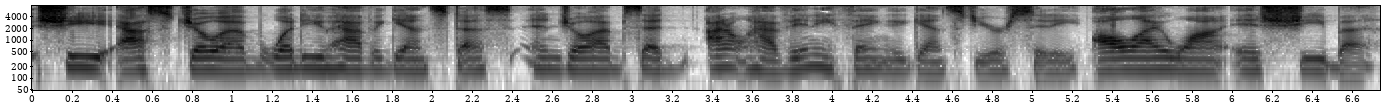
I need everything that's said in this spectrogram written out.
she asked Joab, What do you have against us? And Joab said, I don't have anything against your city. All I want is Sheba.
